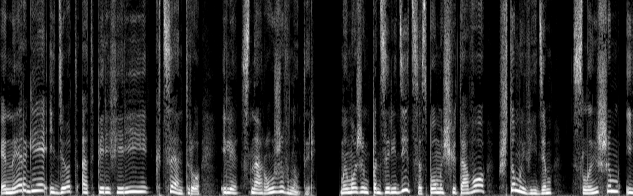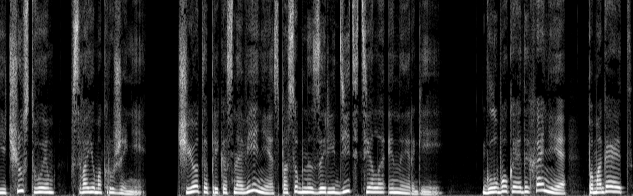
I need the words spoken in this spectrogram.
энергия идет от периферии к центру или снаружи внутрь. Мы можем подзарядиться с помощью того, что мы видим, слышим и чувствуем в своем окружении. Чьё-то прикосновение способно зарядить тело энергией. Глубокое дыхание помогает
